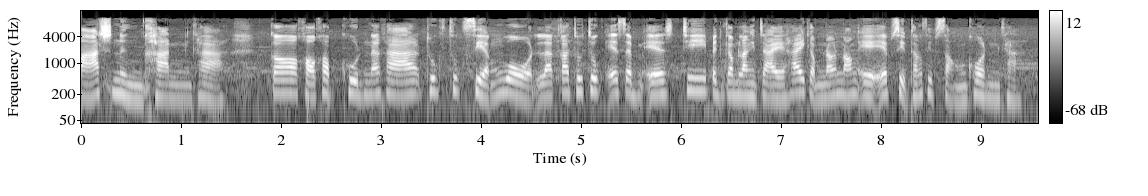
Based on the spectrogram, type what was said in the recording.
มาร์ชหนึ่งคันค่ะ ก็ขอขอบคุณนะคะ ทุกๆเสียงโหวตแล้วก็ทุกๆ SMS ที่เป็นกำลังใจให้กับน้องๆ AF10 ทั้ง 12 คนค่ะ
